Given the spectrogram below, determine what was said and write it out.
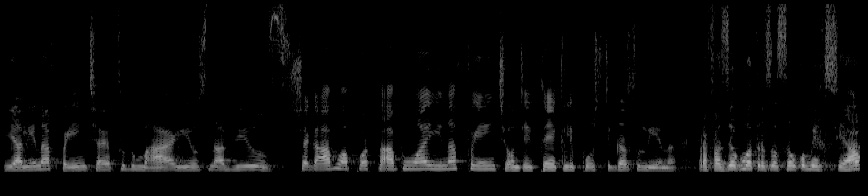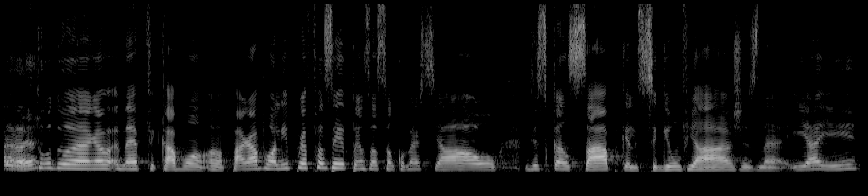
e ali na frente era tudo mar, e os navios chegavam, aportavam aí na frente, onde tem aquele posto de gasolina. Para fazer alguma transação comercial, era, né? Tudo era, né, ficavam, ah, paravam ali para fazer transação comercial, descansar, porque eles seguiam viagens, né? E aí,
